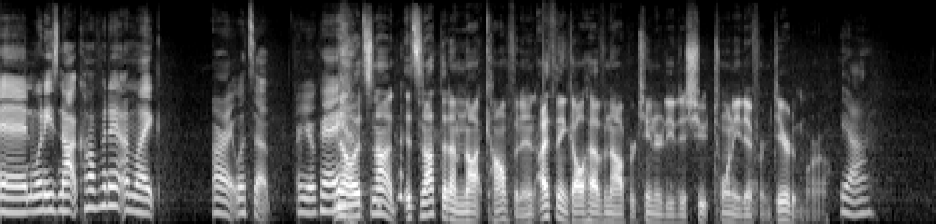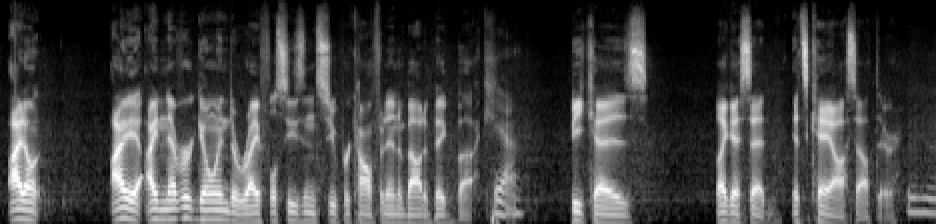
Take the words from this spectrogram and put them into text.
And when he's not confident, I'm like, "All right, what's up? Are you okay?" no, it's not. It's not that I'm not confident. I think I'll have an opportunity to shoot 20 different deer tomorrow. yeah. I don't. I I never go into rifle season super confident about a big buck Yeah. because, like I said, it's chaos out there. Mm-hmm.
